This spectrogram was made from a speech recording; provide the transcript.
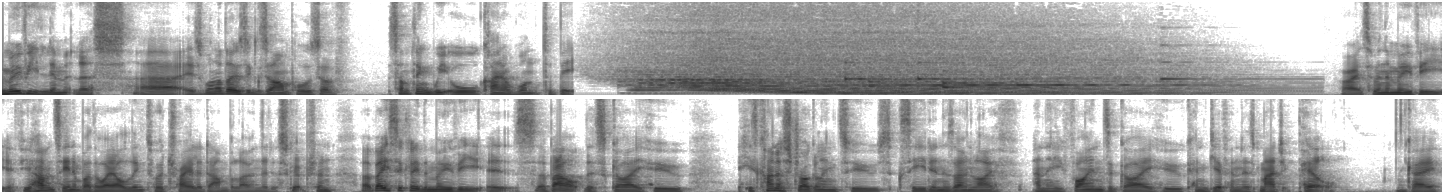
movie Limitless uh, is one of those examples of something we all kind of want to be. Alright, so in the movie, if you haven't seen it by the way, I'll link to a trailer down below in the description. But basically, the movie is about this guy who he's kind of struggling to succeed in his own life, and he finds a guy who can give him this magic pill. Okay,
